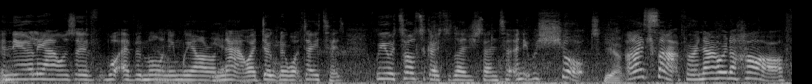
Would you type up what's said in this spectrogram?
in the early hours of whatever morning we are on Yeah. now, I don't know what date it is, we were told to go to the leisure centre and it was shut. Yeah. I sat for an hour and a half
